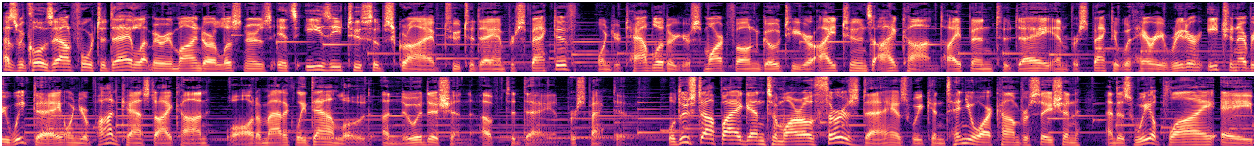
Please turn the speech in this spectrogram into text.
As we close out for today, let me remind our listeners it's easy to subscribe to Today in Perspective. On your tablet or your smartphone, go to your iTunes icon, type in Today in Perspective with Harry Reeder. Each and every weekday on your podcast icon will automatically download a new edition of Today in Perspective. Well, do stop by again tomorrow, Thursday, as we continue our conversation and as we apply a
